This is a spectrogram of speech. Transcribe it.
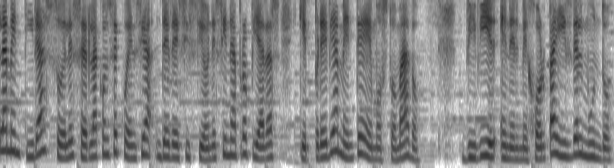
la mentira suele ser la consecuencia de decisiones inapropiadas que previamente hemos tomado. Vivir en el mejor país del mundo,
